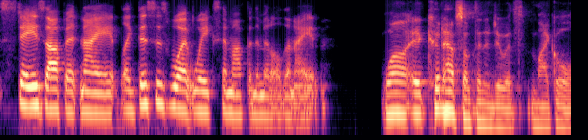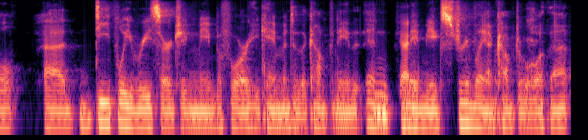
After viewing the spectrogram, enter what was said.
stays up at night. Like this is what wakes him up in the middle of the night. Well, it could have something to do with Michael uh, deeply researching me before he came into the company and Okay. made me extremely uncomfortable with that.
